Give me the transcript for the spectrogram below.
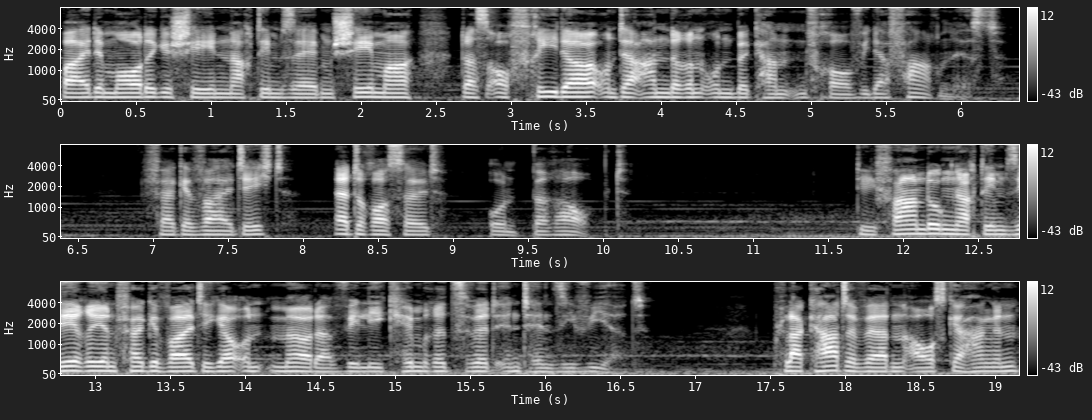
Beide Morde geschehen nach demselben Schema, das auch Frieda und der anderen unbekannten Frau widerfahren ist. Vergewaltigt, erdrosselt und beraubt. Die Fahndung nach dem Serienvergewaltiger und Mörder Willi Kimritz wird intensiviert. Plakate werden ausgehangen,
